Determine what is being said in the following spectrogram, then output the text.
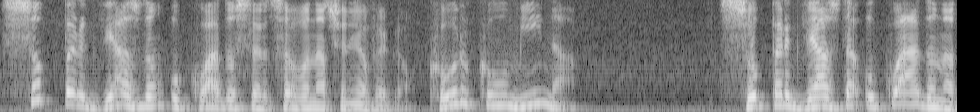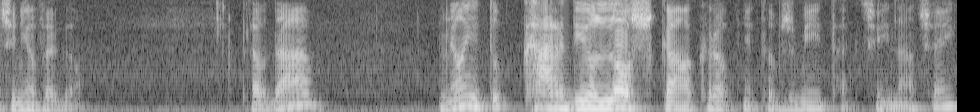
supergwiazdą układu sercowo-naczyniowego. Kurkumina. Supergwiazda układu naczyniowego. Prawda? No i tu kardiolożka, okropnie to brzmi tak czy inaczej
